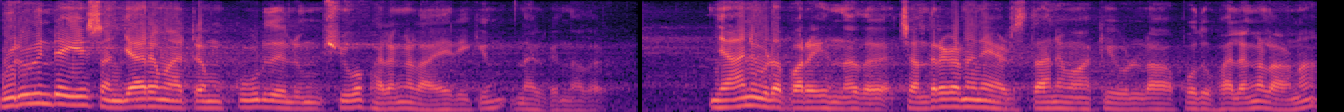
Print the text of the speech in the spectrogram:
ഗുരുവിന്റെ ഈ സഞ്ചാരമാറ്റം കൂടുതലും ശുഭഫലങ്ങളായിരിക്കും നൽകുന്നത്. ഞാനിവിടെ പറയുന്നത് ചന്ദ്രഗണനെ അടിസ്ഥാനമാക്കിയുള്ള പൊതുഫലങ്ങളാണ്.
